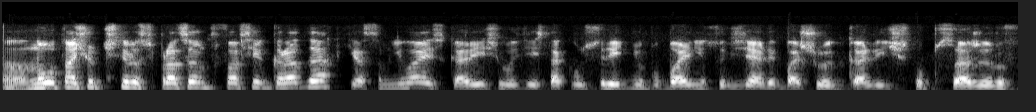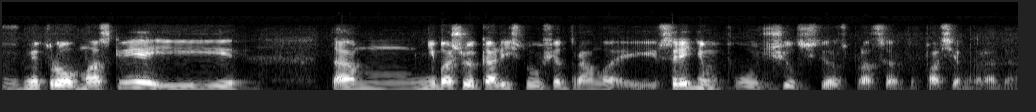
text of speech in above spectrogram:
А, но вот насчет 14% во всех городах, я сомневаюсь, скорее всего, здесь такую среднюю по больнице взяли большое количество пассажиров в метро в Москве, и там небольшое количество уфен трамвая. И в среднем получилось 14% по всем городам.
